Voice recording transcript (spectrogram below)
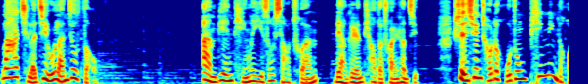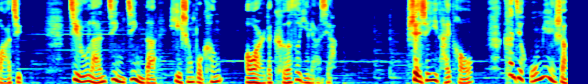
拉起了季如兰就走。岸边停了一艘小船，两个人跳到船上去。沈轩朝着湖中拼命的划去，季如兰静静的一声不吭，偶尔的咳嗽一两下。沈轩一抬头，看见湖面上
